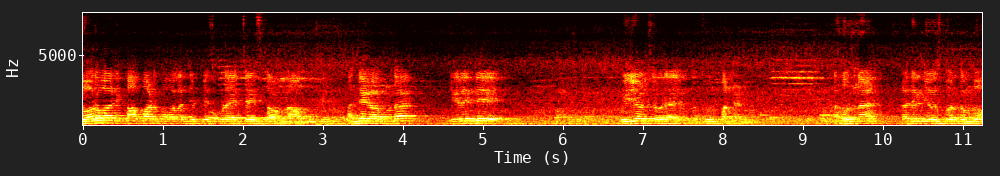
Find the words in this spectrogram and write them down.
గౌరవాన్ని కాపాడుకోవాలని చెప్పేసి కూడా హెచ్చరిస్తూ ఉన్నాం. అంతేకాకుండా ఏదైతే విజయోత్సవ ర్యాలీ ఉందో జూన్ పన్నెండు రోజున కదిరి నియోజకవర్గంలో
